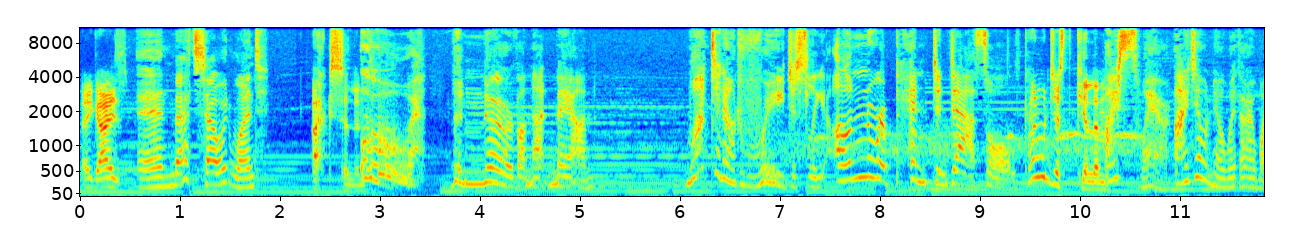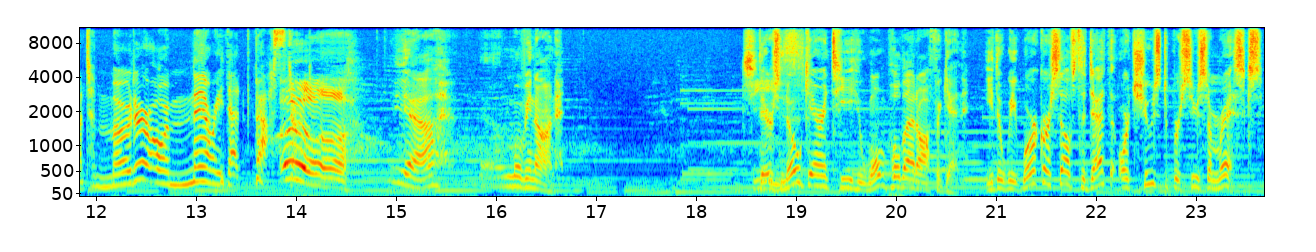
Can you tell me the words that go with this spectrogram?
Hey, guys. And that's how it went. Excellent. Ooh, the nerve on that man. What an outrageously unrepentant asshole. Can't we just kill him? I swear, I don't know whether I want to murder or marry that bastard. Ugh. Yeah, uh, moving on. There's no guarantee he won't pull that off again. Either we work ourselves to death or choose to pursue some risks.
